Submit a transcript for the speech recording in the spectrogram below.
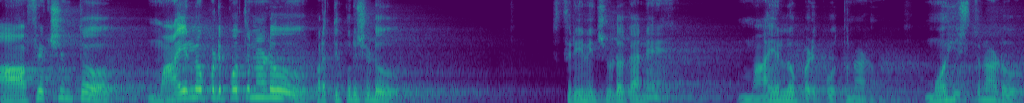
ఆ అఫెక్షన్తో మాయలో పడిపోతున్నాడు ప్రతి పురుషుడు. స్త్రీని చూడగానే మాయలో పడిపోతున్నాడు. మోహిస్తున్నాడు.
